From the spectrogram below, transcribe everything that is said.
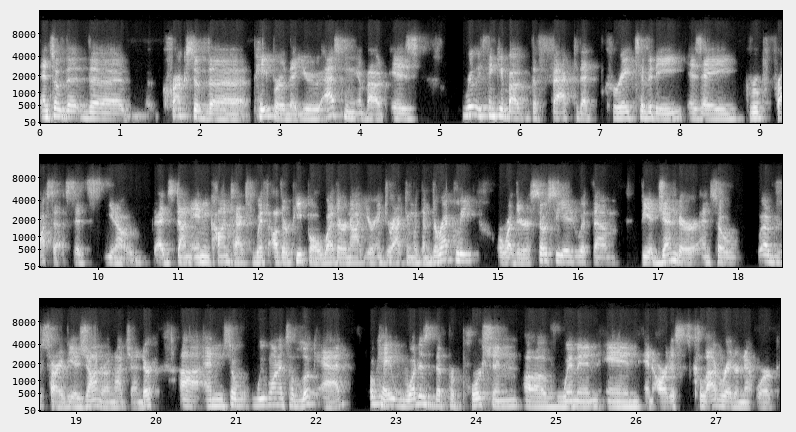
And so the the crux of the paper that you're asking about is really thinking about the fact that creativity is a group process. It's you know it's done in context with other people whether or not you're interacting with them directly or whether you're associated with them via gender. And so uh, sorry via genre not gender. Uh, and so we wanted to look at okay what is the proportion of women in an artist's collaborator network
